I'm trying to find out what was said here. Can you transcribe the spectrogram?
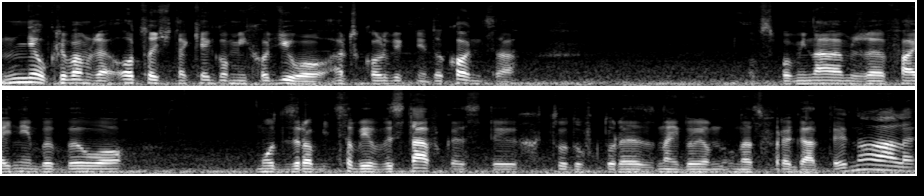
Nie ukrywam, że o coś takiego mi chodziło, aczkolwiek nie do końca. Wspominałem, że fajnie by było móc zrobić sobie wystawkę z tych cudów, które znajdują u nas fregaty, no ale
